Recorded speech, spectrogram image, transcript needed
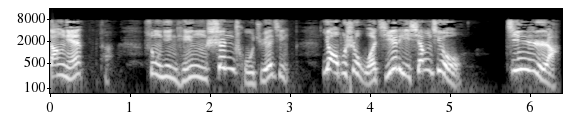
当年啊，宋敬亭身处绝境，要不是我竭力相救，今日啊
